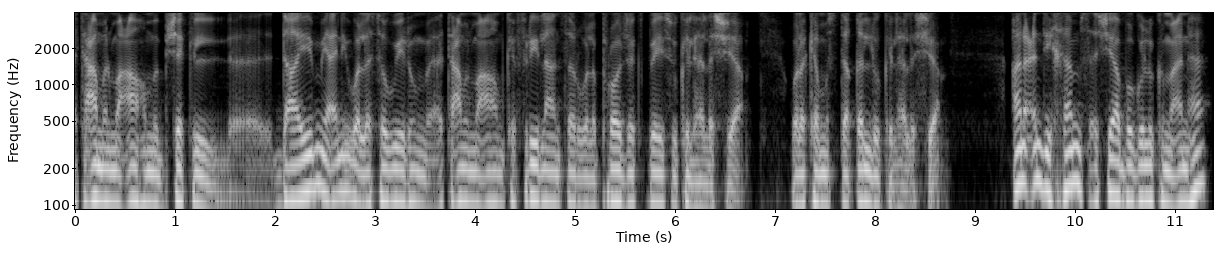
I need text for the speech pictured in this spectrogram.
أتعامل معاهم بشكل آه، دايم يعني ولا أسوي لهم أتعامل معاهم ك freelancer ولا project base وكل هالأشياء ولا كمستقل وكل هالأشياء. أنا عندي خمس أشياء بقول لكم عنها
